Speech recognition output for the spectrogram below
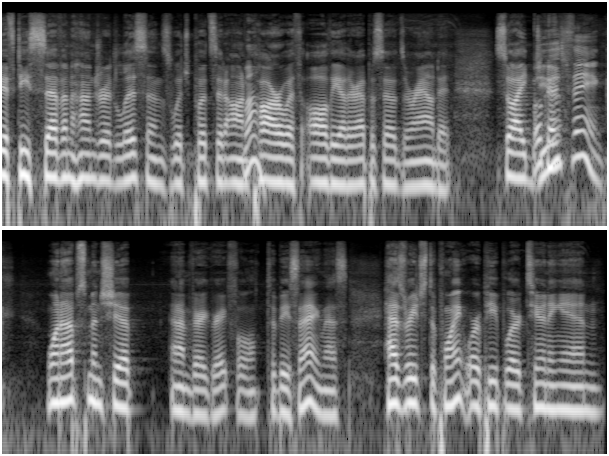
5700 listens which puts it on Wow. par with all the other episodes around it so i do Okay. think one-upsmanship and i'm very grateful to be saying this has reached a point where people are tuning in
